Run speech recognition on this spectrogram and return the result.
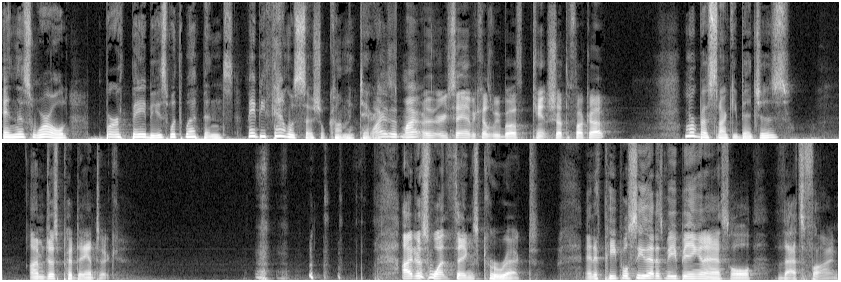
in this world birth babies with weapons. Maybe that was social commentary. Why is it my? Are you saying it because we both can't shut the fuck up? We're both snarky bitches. I'm just pedantic. I just want things correct. And if people see that as me being an asshole, that's fine.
